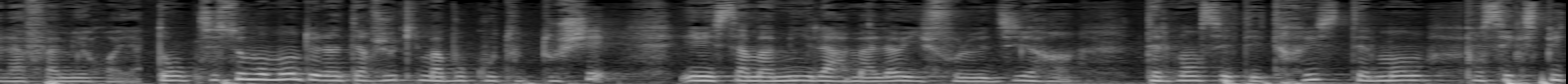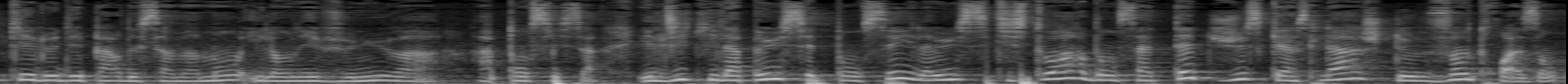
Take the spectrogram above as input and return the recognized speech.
à la famille royale. Donc c'est ce moment de l'interview qui m'a beaucoup touchée et ça m'a mis l'arme à l'œil, il faut le dire, hein. tellement c'était triste, tellement pour s'expliquer le départ de sa maman, il en est venu à, à penser ça. Il dit qu'il a eu cette pensée, il a eu cette histoire dans sa tête jusqu'à l'âge de 23 ans,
